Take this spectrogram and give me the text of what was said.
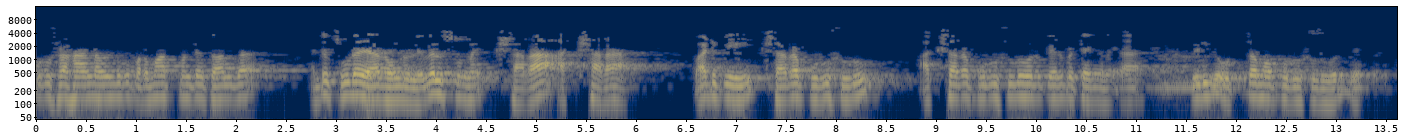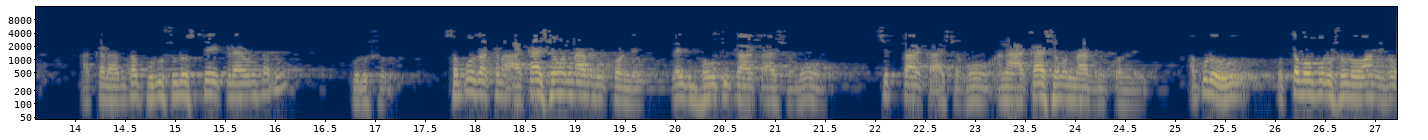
పురుష అన్నందుకు పరమాత్మ అంటే చాలుగా? అంటే చూడయా రెండు లెవెల్స్ ఉన్నాయి. క్షర అక్షర. వాటికి క్షర పురుషుడు అక్షర పురుషుడు అని పేరు పెట్టాం కనుక వీడికి ఉత్తమ పురుషుడు అని పేరు పెడతారు. అక్కడ అంతా పురుషుడు వస్తే ఇక్కడ ఏమంటారు? పురుషుడు. సపోజ్ అక్కడ ఆకాశం అన్నారనుకోండి లైక్ భౌతిక ఆకాశము. చిత్తాకాశము అనే ఆకాశం అన్నారనుకోండి అప్పుడు ఉత్తమ పురుషుడు అనరు.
